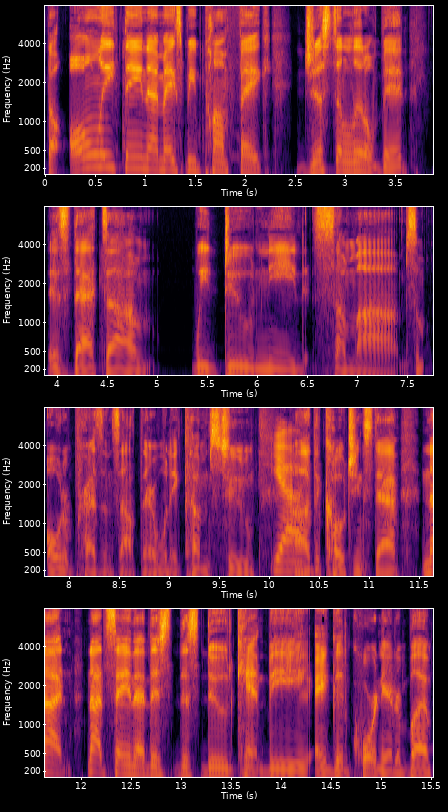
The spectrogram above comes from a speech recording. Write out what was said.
the only thing that makes me pump fake just a little bit is that um, we do need some uh, some older presence out there when it comes to Yeah. uh, the coaching staff. Not not saying that this this dude can't be a good coordinator, but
